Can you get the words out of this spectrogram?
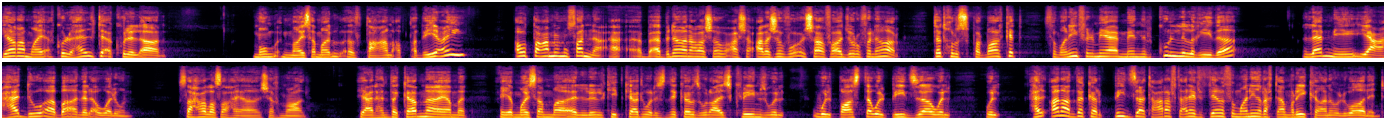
يرى ما يأكل هل تأكل الآن ما يسمى الطعام الطبيعي أو الطعام المصنع؟ أبناء على شوف على شوف شافا جروف النهار تدخل السوبر ماركت 80% من كل الغذاء لم يعهده ابائنا الأولون. صح ولا صح يا شيخ معاذ؟ يعني إحنا ذكرنا أيام أيام ما يسمى الكيت كات والسنيكرز وال ice creams وال... والباستا والبيتزا وال... وال... هل أنا أتذكر بيتزا تعرفت عليه في 82 رحت أمريكا أنا والوالد.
